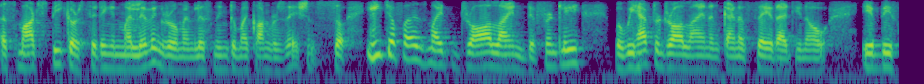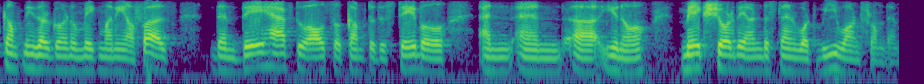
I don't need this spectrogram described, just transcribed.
a smart speaker sitting in my living room and listening to my conversations. So each of us might draw a line differently, but we have to draw a line and kind of say that, you know, if these companies are going to make money off us, then they have to also come to this table and and uh, you know make sure they understand what we want from them.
